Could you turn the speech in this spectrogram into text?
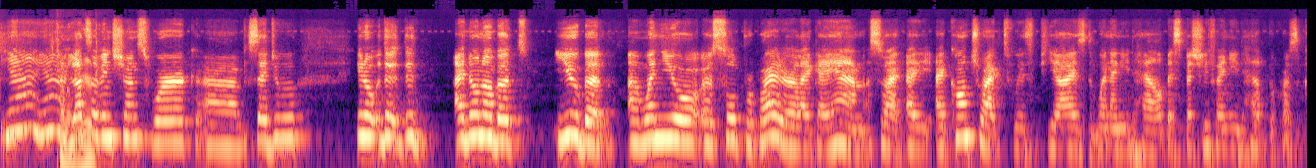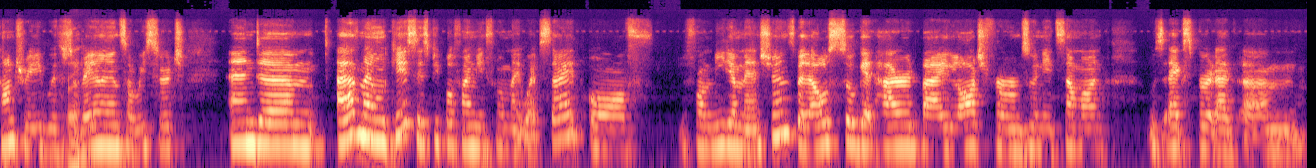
yeah, yeah, lots weird. of insurance work uh, because I do, you know, the the I don't know about you, but uh, when you're a sole proprietor like I am, so I, I, I, contract with PIs when I need help, especially if I need help across the country with right. surveillance or research. And um, I have my own cases. People find me through my website or f- from media mentions, but I also get hired by large firms who need someone who's expert at um,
